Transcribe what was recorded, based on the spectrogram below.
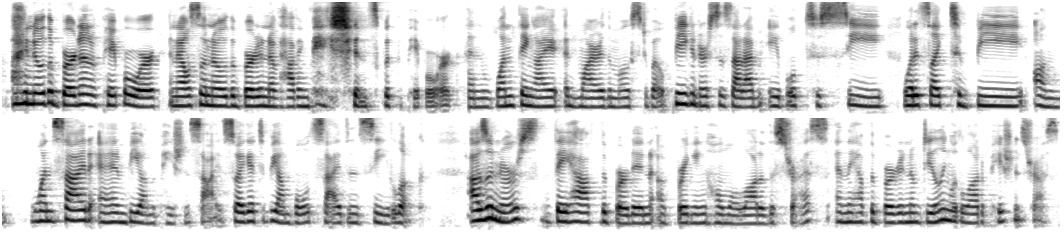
I know the burden of paperwork, and I also know the burden of having patience with the paperwork. And one thing I admire the most about being a nurse is that I'm able to see what it's like to be on one side and be on the patient side. So, I get to be on both sides and see look, as a nurse, they have the burden of bringing home a lot of the stress and they have the burden of dealing with a lot of patient stress.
